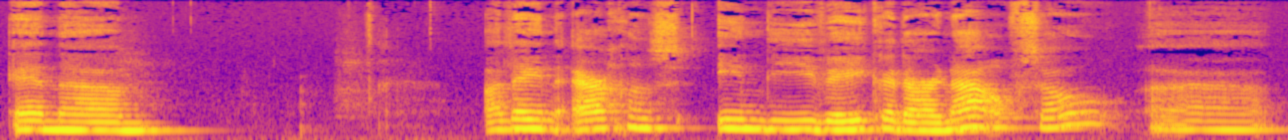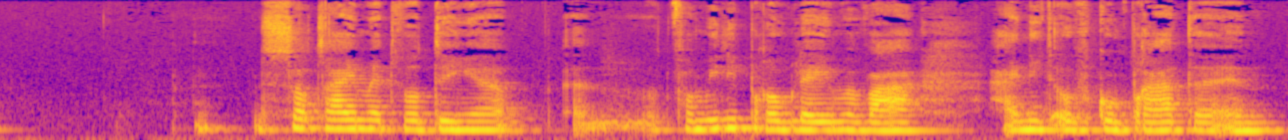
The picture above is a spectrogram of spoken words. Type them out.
En uh, alleen ergens in die weken daarna of zo uh, zat hij met wat dingen, wat familieproblemen waar hij niet over kon praten en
